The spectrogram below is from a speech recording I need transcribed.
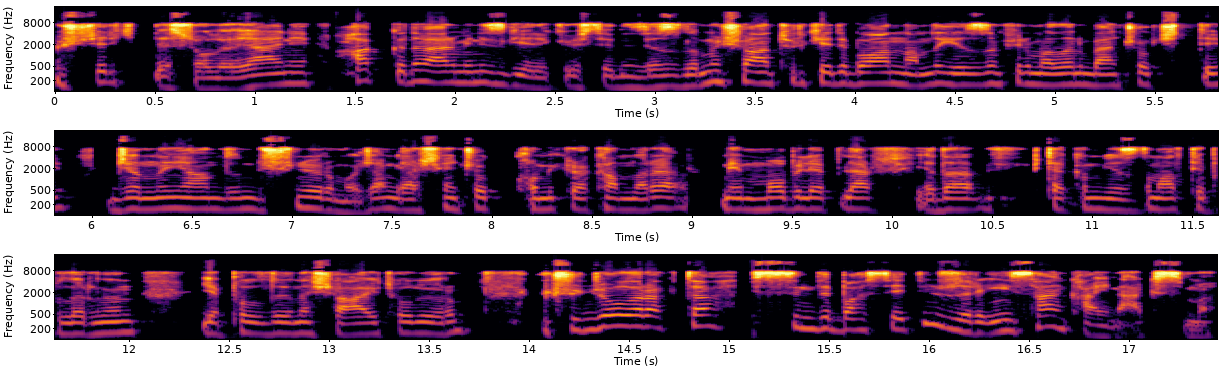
müşteri kitlesi oluyor. Yani hakkını vermeniz gerekiyor istediğiniz yazılımın. Şu an Türkiye'de bu anlamda yazılım firmalarının ben çok ciddi canının yandığını düşünüyorum hocam. Gerçekten çok komik rakamlara mobil app'ler ya da bir takım yazılım altyapılarının yapıldığına şahit oluyorum. Üçüncü olarak da sizin de bahsettiğiniz üzere insan kaynağı kısmı.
